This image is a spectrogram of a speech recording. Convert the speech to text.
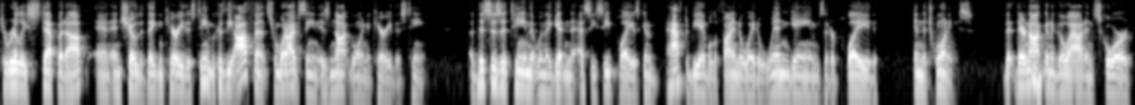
to really step it up and and show that they can carry this team because the offense from what I've seen is not going to carry this team. Uh, this is a team that when they get into SEC play is going to have to be able to find a way to win games that are played in the 20s. That they're not going to go out and score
